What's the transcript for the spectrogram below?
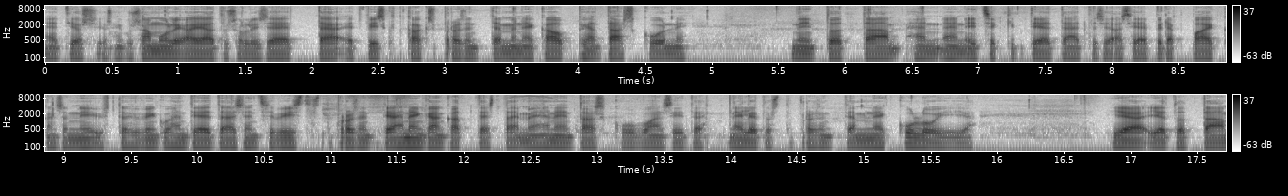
että jos, jos niin Samuli ajatus oli se, että, että 52 prosenttia menee kauppian taskuun, niin, niin tota, hän, hän itsekin tietää, että se asia ei pidä paikkansa niin yhtä hyvin kuin hän tietää sen, että se 15 prosenttia hänenkään katteesta ei mene hänen taskuun, vaan siitä 14 prosenttia menee kuluihin. Ja, ja, ja tota,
